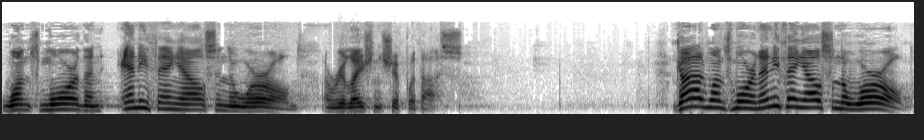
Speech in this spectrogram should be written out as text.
wants more than anything else in the world a relationship with us. God wants more than anything else in the world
